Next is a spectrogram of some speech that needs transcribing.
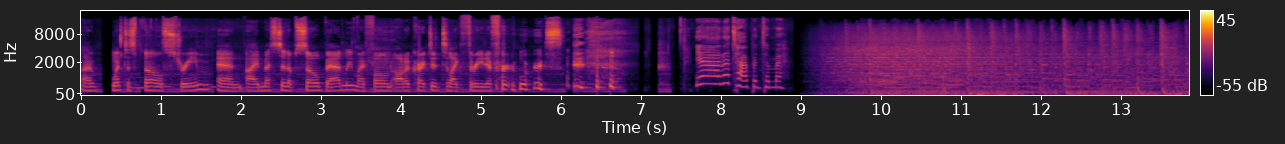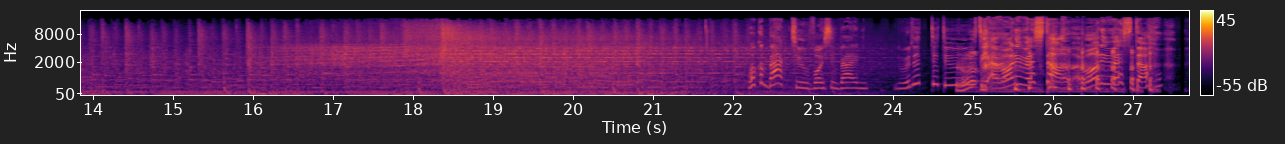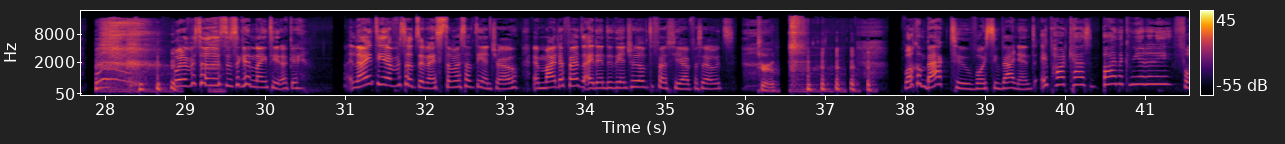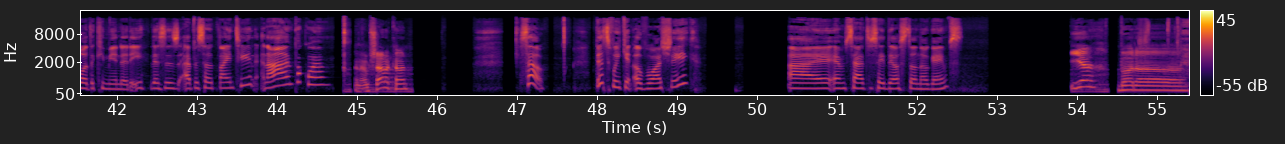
I went to spell stream and I messed it up so badly. My phone autocorrected to like three different words. Yeah, that's happened to me. Welcome back to Voicing Bad. I've already messed up. I've already messed up. What episode is this again? 19. Okay. 19 episodes and I still messed up the intro. In my defense, I didn't do the intro of the first few episodes. True. Welcome back to Voicing Valiant, a podcast by the community for the community. This is episode 19, and I'm Bookworm. and I'm Shadowcon. So, this week in Overwatch League, I am sad to say there are still no games. Yeah, but uh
